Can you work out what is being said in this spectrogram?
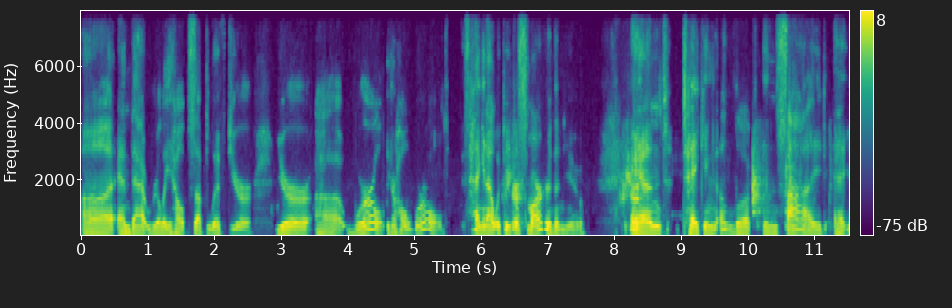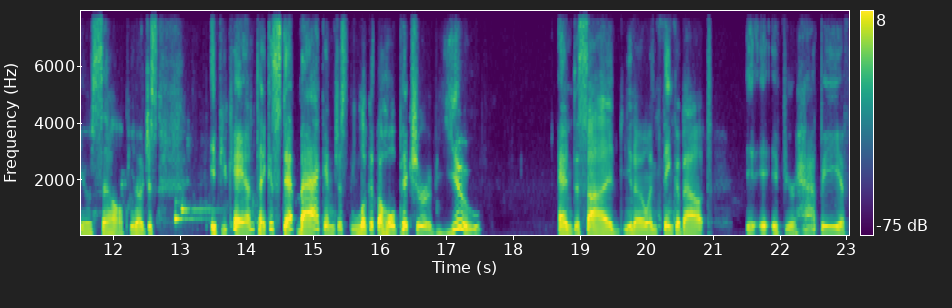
uh, and that really helps uplift your your uh, world, your whole world. Is hanging out with For people sure. smarter than you, sure. and taking a look inside at yourself. You know, just if you can, take a step back and just look at the whole picture of you, and decide. You know, and think about if you're happy, if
